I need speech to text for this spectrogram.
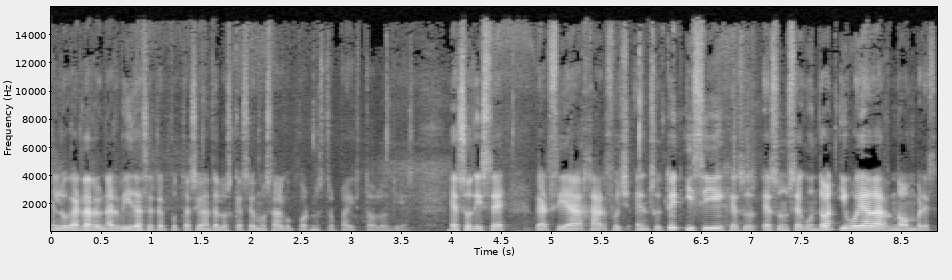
en lugar de arruinar vidas y reputaciones de los que hacemos algo por nuestro país todos los días. Eso dice García Harfuch en su tweet. Y sí, Jesús, es un segundón. Y voy a dar nombres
